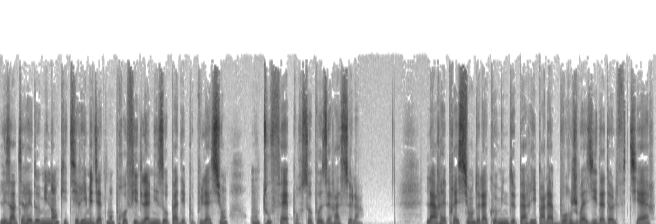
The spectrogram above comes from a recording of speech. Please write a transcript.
Les intérêts dominants qui tirent immédiatement profit de la mise au pas des populations ont tout fait pour s'opposer à cela. La répression de la Commune de Paris par la bourgeoisie d'Adolphe Thiers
